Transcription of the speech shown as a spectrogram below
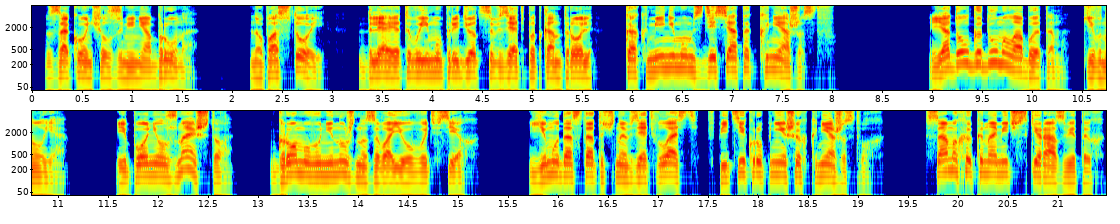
– закончил за меня Бруно. «Но постой, для этого ему придется взять под контроль как минимум с десяток княжеств». «Я долго думал об этом», – кивнул я. «И понял, знаешь что? Громову не нужно завоевывать всех. Ему достаточно взять власть в пяти крупнейших княжествах самых экономически развитых,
